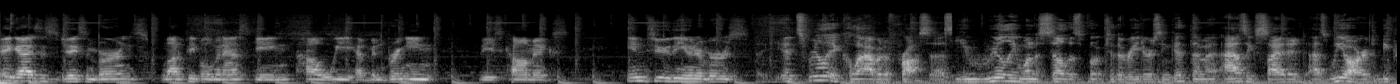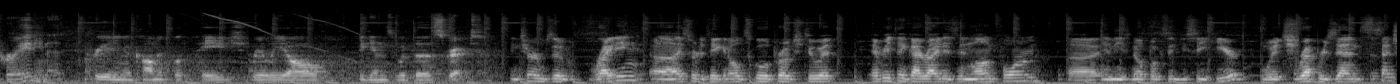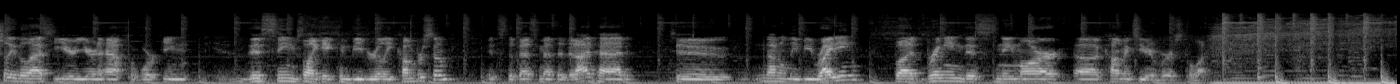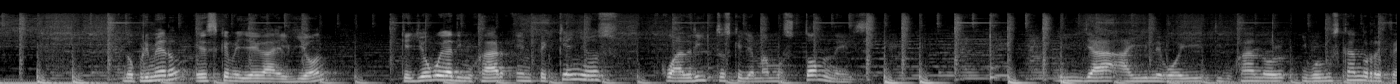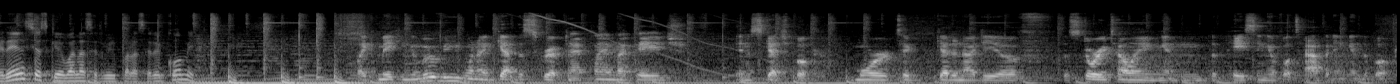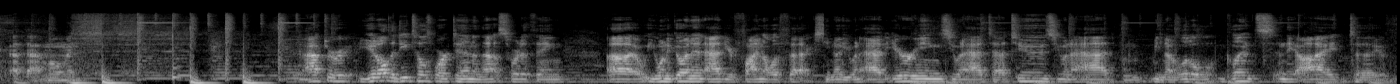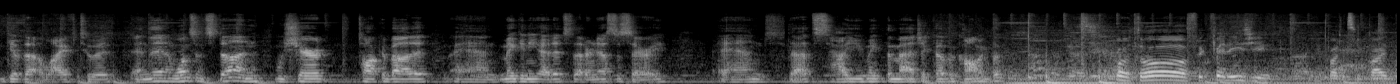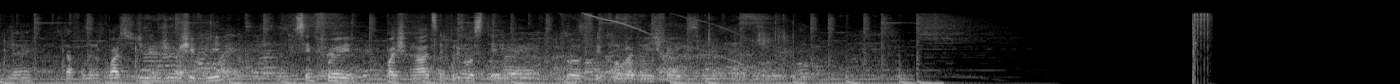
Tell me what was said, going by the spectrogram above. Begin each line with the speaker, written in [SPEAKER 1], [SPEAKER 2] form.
[SPEAKER 1] Hey guys, this is Jason Burns. A lot of people have been asking how we have been bringing these comics into the universe.
[SPEAKER 2] It's really a collaborative process. You really want to sell this book to the readers and get them as excited as we are to be creating it.
[SPEAKER 3] Creating a comic book page really all begins with the script.
[SPEAKER 1] In terms of writing, uh, I sort of take an old school approach to it. Everything I write is in long form uh, in these notebooks that you see here, which represents essentially the last year, year and a half of working. This seems like it can be really cumbersome. It's the best method that I've had to not only be writing, but bringing this Neymar uh, Comics universe to life.
[SPEAKER 4] Lo primero es que me llega el guion que yo voy a dibujar en pequeños cuadritos que llamamos thumbnails. Y ya ahí le voy dibujando y voy buscando referencias que van a servir para hacer el cómic.
[SPEAKER 3] Like making a movie, when I get the script and I plan my page in a sketchbook, more to get an idea of the storytelling and the pacing of what's happening in the book at that moment.
[SPEAKER 2] After you get all the details worked in and that sort of thing, uh, you want to go in and add your final effects. You know, you want to add earrings, you want to add tattoos, you want to add, um, you know, little glints in the eye to give that life to it. And then once it's done, we share it, talk about it, and make any edits that are necessary. And that's how you make the magic of a comic book.
[SPEAKER 5] Pô, tô, fico feliz de, de participar, né? Tá fazendo parte de, de um gibi. sempre fui apaixonado, sempre gostei. Eu fico completamente feliz.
